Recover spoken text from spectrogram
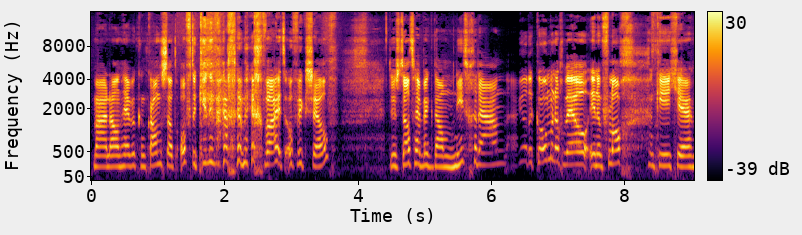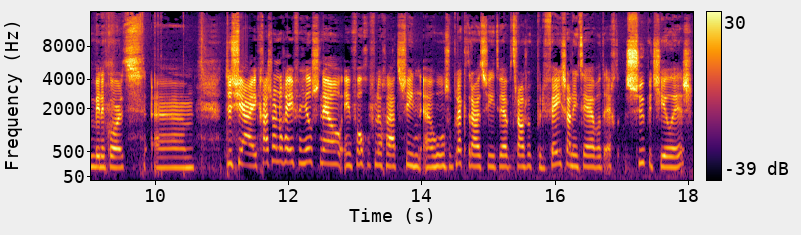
Maar dan heb ik een kans dat of de kinderwagen wegwaait of ik zelf. Dus dat heb ik dan niet gedaan. Ik wilde komen nog wel in een vlog een keertje binnenkort. Ehm, dus ja, ik ga zo nog even heel snel in vogelvlug laten zien eh, hoe onze plek eruit ziet. We hebben trouwens ook privé sanitair wat echt super chill is.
